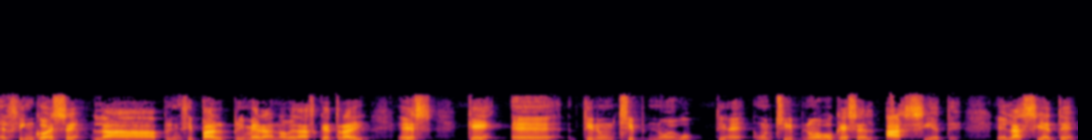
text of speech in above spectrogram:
el 5S, la principal primera novedad que trae es que eh, tiene un chip nuevo tiene un chip nuevo que es el A7. El A7,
